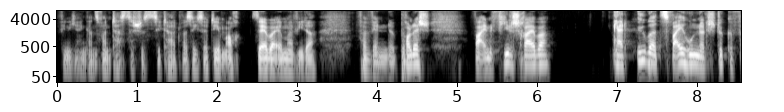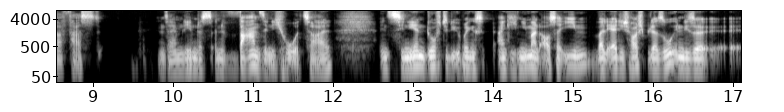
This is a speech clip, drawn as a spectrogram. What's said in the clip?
Finde ich ein ganz fantastisches Zitat, was ich seitdem auch selber immer wieder verwende. Polish war ein Vielschreiber. Er hat über 200 Stücke verfasst in seinem Leben. Das ist eine wahnsinnig hohe Zahl. Inszenieren durfte die übrigens eigentlich niemand außer ihm, weil er die Schauspieler so in diese äh,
